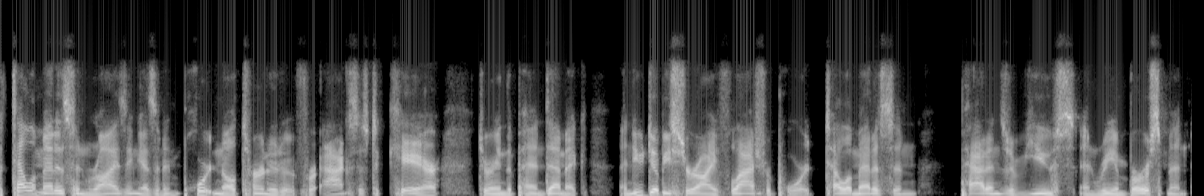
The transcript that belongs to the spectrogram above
With telemedicine rising as an important alternative for access to care during the pandemic, a new WCRI flash report, Telemedicine, Patterns of Use and Reimbursement,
